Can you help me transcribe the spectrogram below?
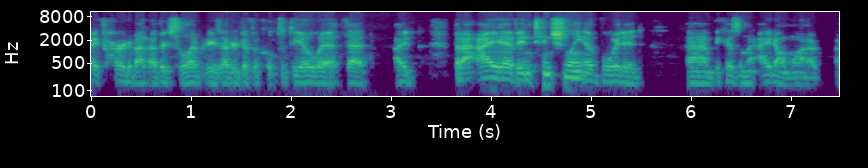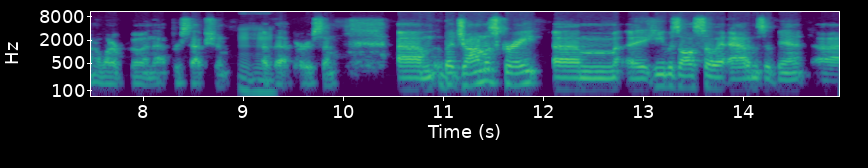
I've heard about other celebrities that are difficult to deal with that I that I, I have intentionally avoided um, because I'm, like, I don't want to I don't want to ruin that perception Mhm. of that person. Um, but Jon was great. Um, uh, he was also at Adam's event. Uh,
